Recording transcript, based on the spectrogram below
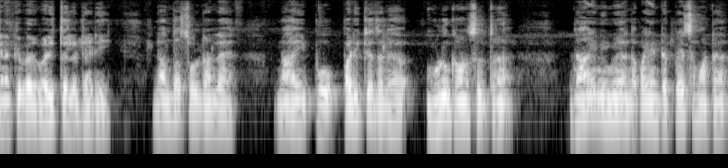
எனக்கு வேறு வழி தெரியல டாடி. நான் தான் சொல்கிறேன்ல நான் இப்போது படிக்கிறதில் முழு கவனம் செலுத்துகிறேன் நான் இனிமேல் அந்த பையன்கிட்ட பேச மாட்டேன்.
